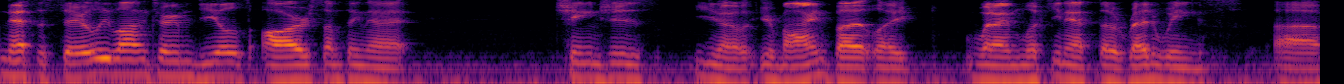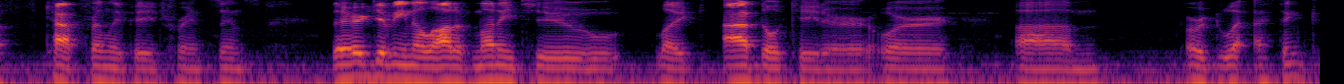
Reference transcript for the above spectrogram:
necessarily long term deals are something that changes you know your mind. But like when I'm looking at the Red Wings uh, cap friendly page, for instance, they're giving a lot of money to like Abdelkader or um, or I think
